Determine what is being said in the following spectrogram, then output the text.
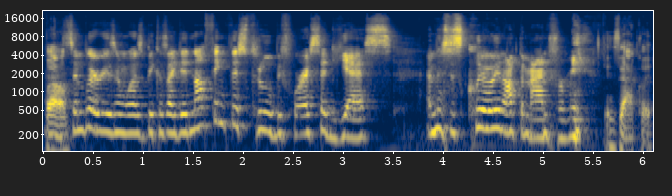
well, Simpler reason was because I did not think this through before I said yes, and this is clearly not the man for me. exactly.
